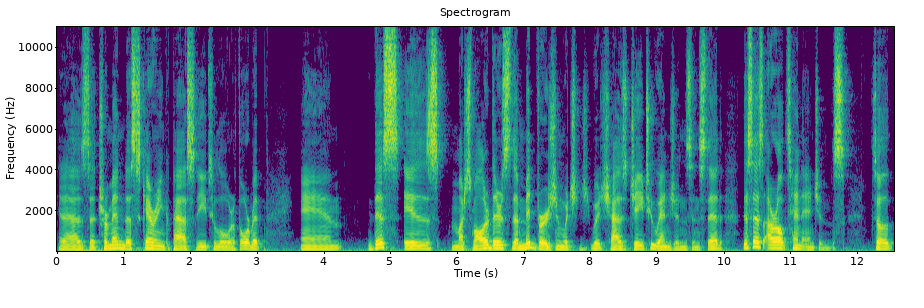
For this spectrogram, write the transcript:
It has a tremendous carrying capacity to low Earth orbit and this is much smaller. There's the mid version which which has J2 engines instead. This has RL10 engines. So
